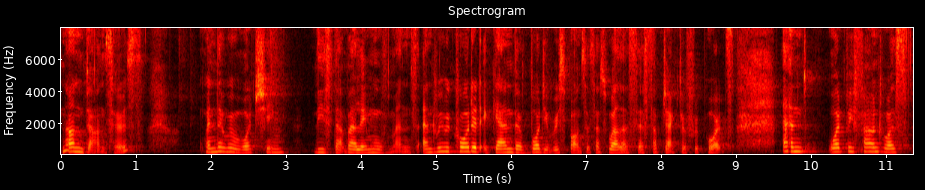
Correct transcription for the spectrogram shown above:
non dancers when they were watching these ballet movements. And we recorded again their body responses as well as their subjective reports. And what we found was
